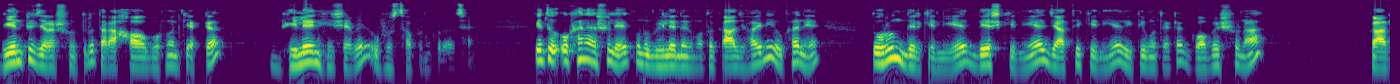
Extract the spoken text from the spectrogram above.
বিএনপির যারা শত্রু, তারা হাওয়া ভবনকে একটা ভিলেন হিসেবে উপস্থাপন করেছে। কিন্তু ওখানে আসলে কোনো ভিলেনের মতো কাজ হয়নি। ওখানে তরুণদেরকে নিয়ে, দেশকে নিয়ে, জাতিকে নিয়ে রীতিমতো একটা গবেষণা কার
